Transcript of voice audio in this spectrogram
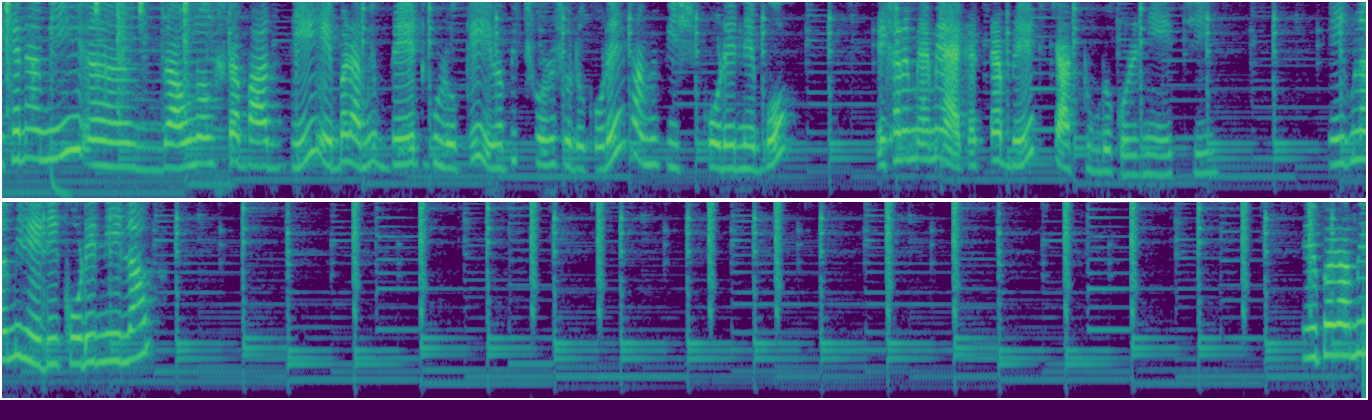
এখানে আমি ব্রাউন অংশটা বাদ দিয়ে এবার আমি ব্রেডগুলোকে এভাবে ছোট ছোট করে আমি পিস করে নেব। এখানে আমি আমি এক একটা ব্রেড চার টুকরো করে নিয়েছি। এগুলো আমি রেডি করে নিলাম। এবার আমি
